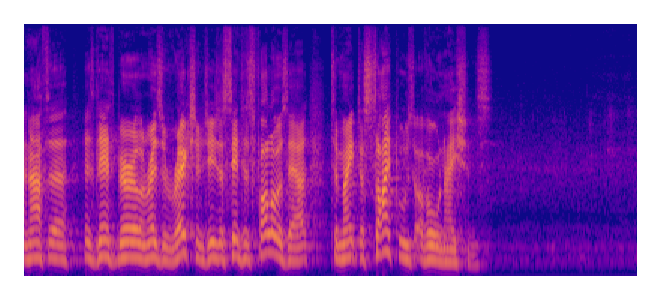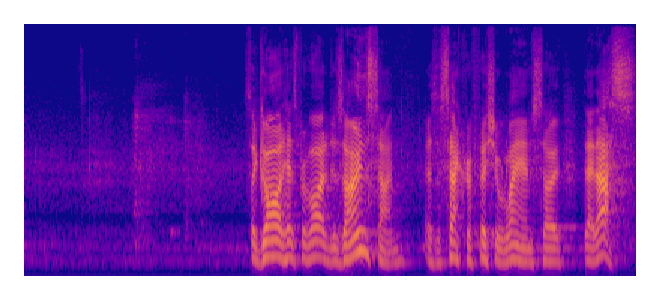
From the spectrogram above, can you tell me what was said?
And after his death, burial, and resurrection, Jesus sent his followers out to make disciples of all nations. So God has provided his own Son as a sacrificial lamb so that us,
